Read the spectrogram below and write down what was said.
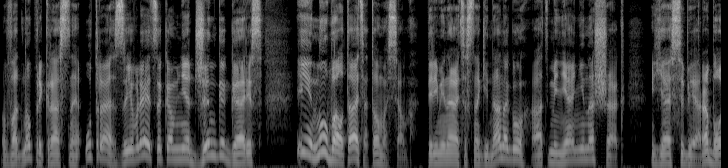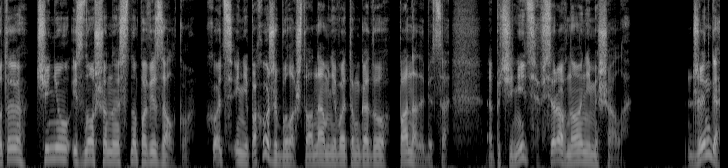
в одно прекрасное утро заявляется ко мне Джинго Гаррис и ну болтать о том о сём. Переминается с ноги на ногу, а от меня ни на шаг – я себе работаю, чиню изношенную сноповязалку. Хоть и не похоже было, что она мне в этом году понадобится, а починить все равно не мешало. «Джинго?»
